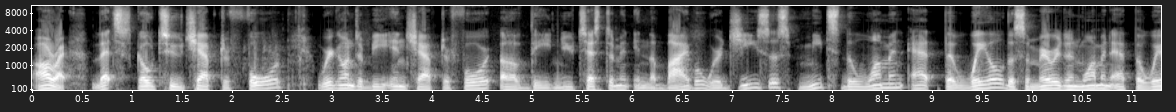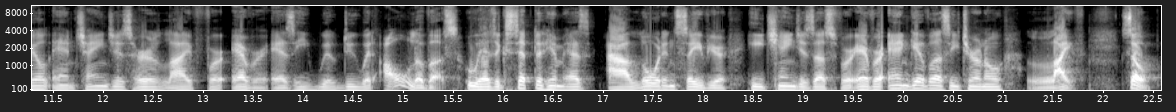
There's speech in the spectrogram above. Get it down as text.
All right, let's go to chapter 4. We're going to be in chapter 4 of the New Testament in the Bible where Jesus meets the woman at the well, the Samaritan woman at the well, and changes her life forever, as he will do with all of us who has accepted him as our Lord and Savior, He changes us forever and give us eternal life. So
